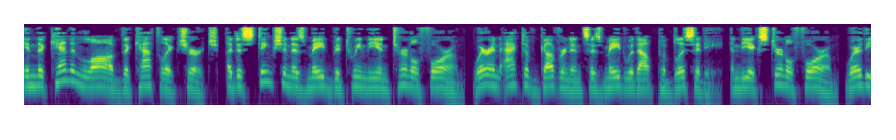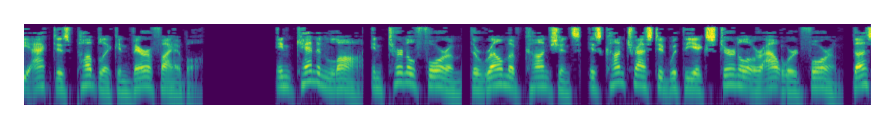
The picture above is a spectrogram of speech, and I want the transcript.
In the canon law of the Catholic Church, a distinction is made between the internal forum, where an act of governance is made without publicity, and the external forum, where the act is public and verifiable. In canon law, internal forum, the realm of conscience, is contrasted with the external or outward forum, thus,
